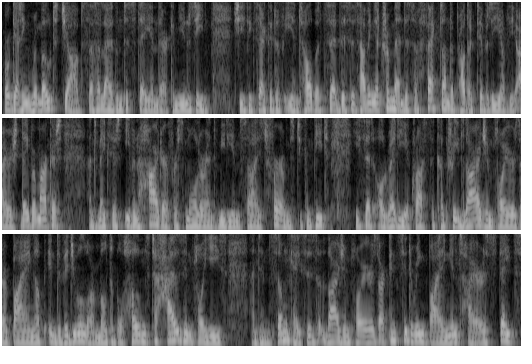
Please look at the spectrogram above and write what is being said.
or getting remote jobs that allow them to stay in their community. Chief Executive Ian Talbot said this is having a tremendous effect on the productivity of the Irish labour market and makes it even harder for smaller and medium sized firms to compete. He said already across the country, large employers are buying up individual or multiple homes to house employees, and in some cases, large employers are considering buying entire estates.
